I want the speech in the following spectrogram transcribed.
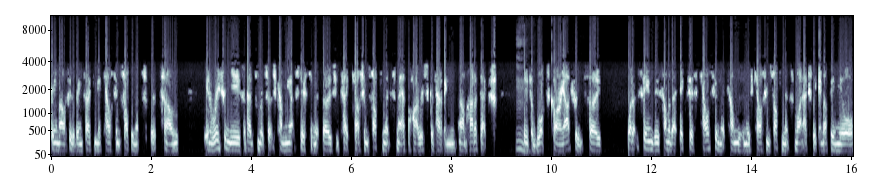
female should have been taking a calcium supplement, but um, in recent years I've had some research coming out suggesting that those who take calcium supplements may have a high risk of having um, heart attacks Mm. due to blocked coronary arteries. So what it seems is some of that excess calcium that comes in these calcium supplements might actually end up in your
